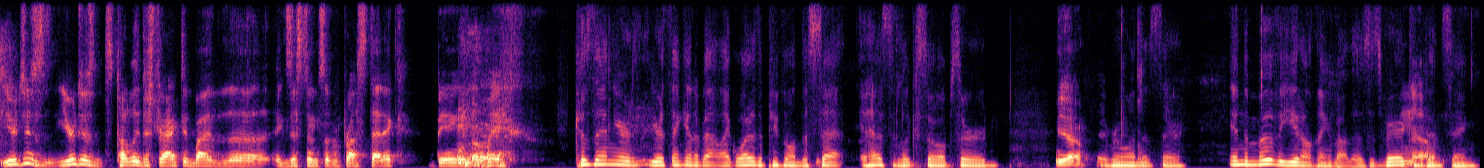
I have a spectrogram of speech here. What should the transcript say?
You're just you're just totally distracted by the existence of a prosthetic being in the way. Because then you're you're thinking about like what are the people on the set? It has to look so absurd. Yeah. Everyone that's there. in the movie you don't think about this. It's very No. convincing.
